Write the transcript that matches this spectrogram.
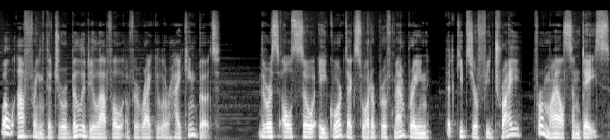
while offering the durability level of a regular hiking boot. There is also a Gore-Tex waterproof membrane that keeps your feet dry for miles and days.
